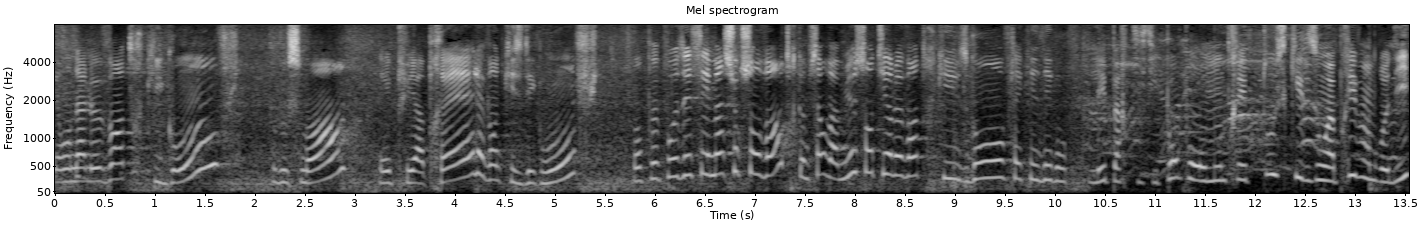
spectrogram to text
Et on a le ventre qui gonfle, tout doucement. Et puis après, le ventre qui se dégonfle. On peut poser ses mains sur son ventre, comme ça on va mieux sentir le ventre qui se gonfle et qui se dégonfle. Les participants pourront montrer tout ce qu'ils ont appris vendredi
